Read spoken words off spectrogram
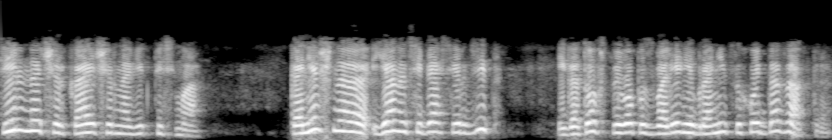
сильно черкая черновик письма. «Конечно, я на тебя сердит и готов с твоего позволения брониться хоть до завтра.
